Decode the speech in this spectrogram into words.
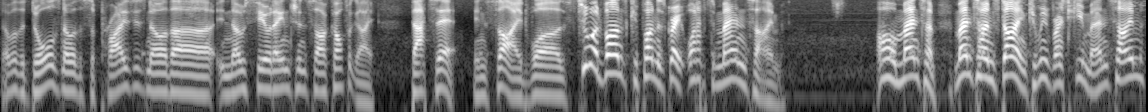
No other doors, no other surprises, no other... No sealed ancient sarcophagi. That's it. Inside was two advanced components. Great. What happened to Mantime? Oh, Mantime. Mantime's dying. Can we rescue Mantime?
